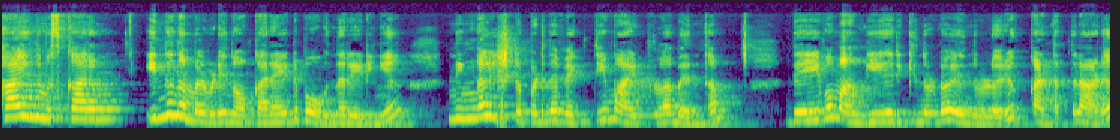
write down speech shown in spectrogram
ഹായ് നമസ്കാരം. ഇന്ന് നമ്മളിവിടെ നോക്കാനായിട്ട് പോകുന്ന റീഡിങ് നിങ്ങൾ ഇഷ്ടപ്പെടുന്ന വ്യക്തിയുമായിട്ടുള്ള ബന്ധം ദൈവം അംഗീകരിക്കുന്നുണ്ടോ എന്നുള്ളൊരു കണ്ടെത്തലാണ്.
